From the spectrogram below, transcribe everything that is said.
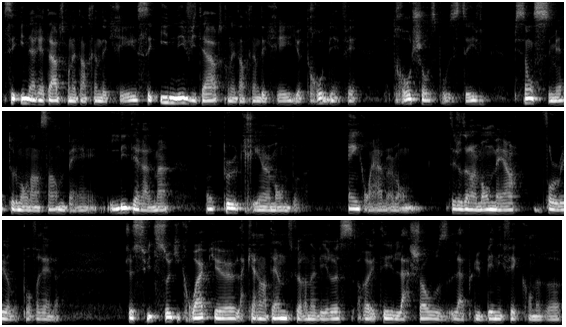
c'est inarrêtable ce qu'on est en train de créer. C'est inévitable ce qu'on est en train de créer. Il y a trop de bienfaits. Il y a trop de choses positives. Puis si on s'y met tout le monde ensemble, ben littéralement, on peut créer un monde incroyable, un monde, je veux dire, un monde meilleur, for real, pour vrai. Je suis de ceux qui croient que la quarantaine du coronavirus aura été la chose la plus bénéfique qu'on aura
